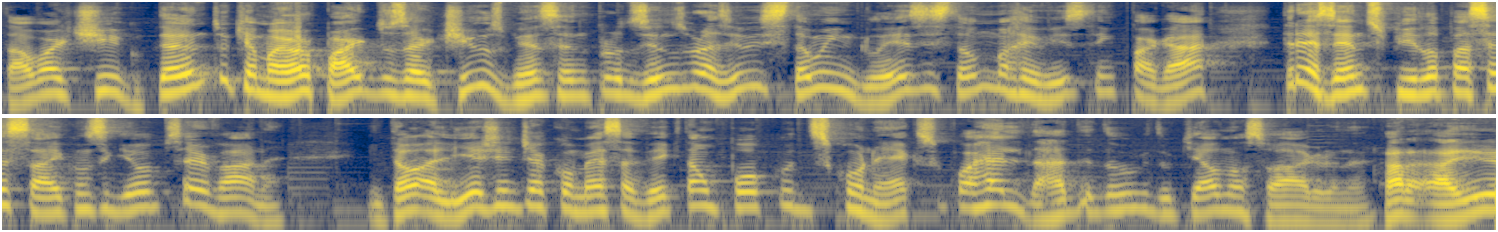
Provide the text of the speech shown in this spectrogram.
tal artigo. Tanto que a maior parte dos artigos, mesmo sendo produzidos no Brasil, estão em inglês, estão numa revista, tem que pagar 300 pila para acessar e conseguir observar, né? Então ali a gente já começa a ver que está um pouco desconexo com a realidade do, do que é o nosso agro, né? Cara, aí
